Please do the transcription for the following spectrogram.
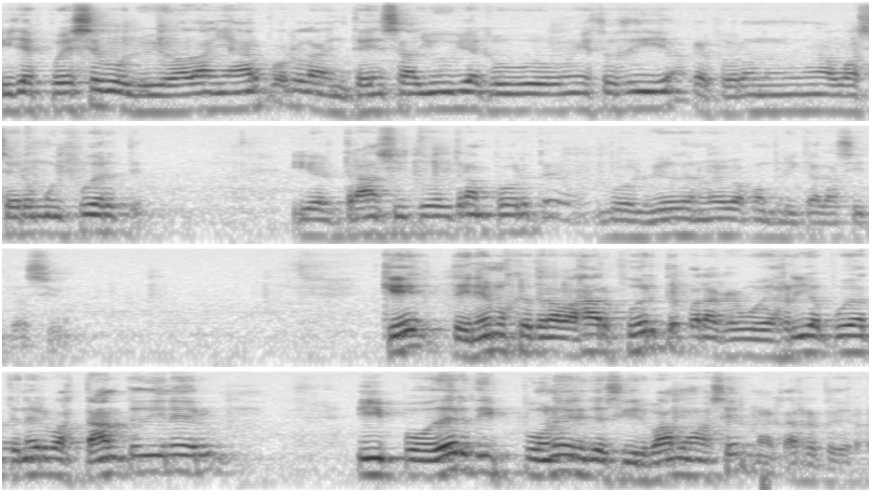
Y después se volvió a dañar por la intensa lluvia que hubo en estos días, que fueron un aguacero muy fuerte, y el tránsito del transporte volvió de nuevo a complicar la situación. Que tenemos que trabajar fuerte para que Arriba pueda tener bastante dinero y poder disponer y decir, vamos a hacer una carretera.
